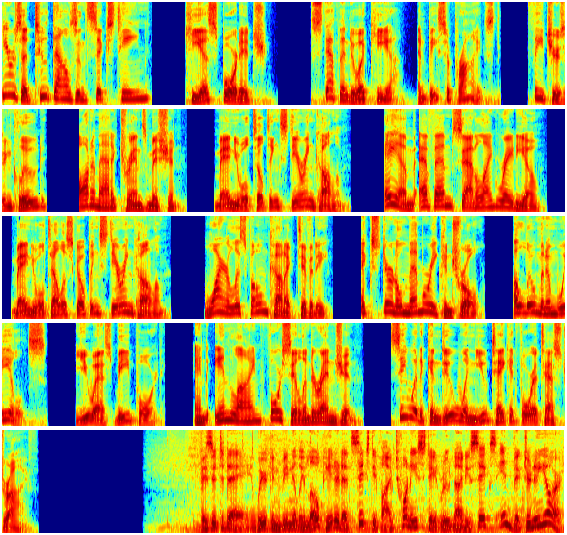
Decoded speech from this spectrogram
Here's a 2016 Kia Sportage. Step into a Kia and be surprised. Features include automatic transmission, manual tilting steering column, AM FM satellite radio, manual telescoping steering column, wireless phone connectivity, external memory control, aluminum wheels, USB port, and inline four cylinder engine. See what it can do when you take it for a test drive. Visit today. We're conveniently located at 6520 State Route 96 in Victor, New York.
